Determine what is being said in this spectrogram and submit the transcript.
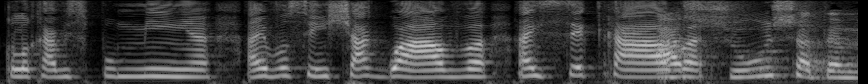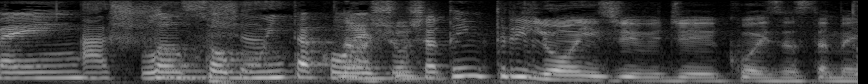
colocava espuminha, aí você enxaguava, aí secava. A Xuxa também A Xuxa. lançou muita Não, coisa. a Xuxa tem trilhões de, de coisas também,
